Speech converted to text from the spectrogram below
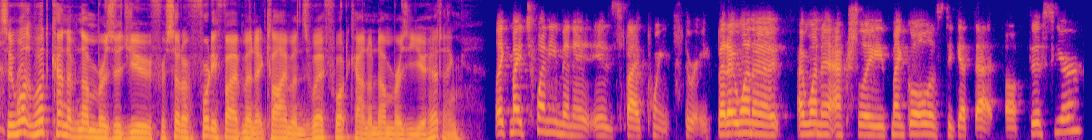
So, what, what kind of numbers would you, for sort of 45 minute climb and Zwift, what kind of numbers are you hitting? Like my 20 minute is 5.3, but I want to, I want to actually, my goal is to get that up this year.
